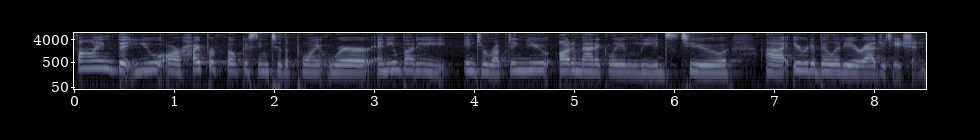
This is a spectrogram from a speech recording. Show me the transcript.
find that you are hyper focusing to the point where anybody interrupting you automatically leads to uh, irritability or agitation.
